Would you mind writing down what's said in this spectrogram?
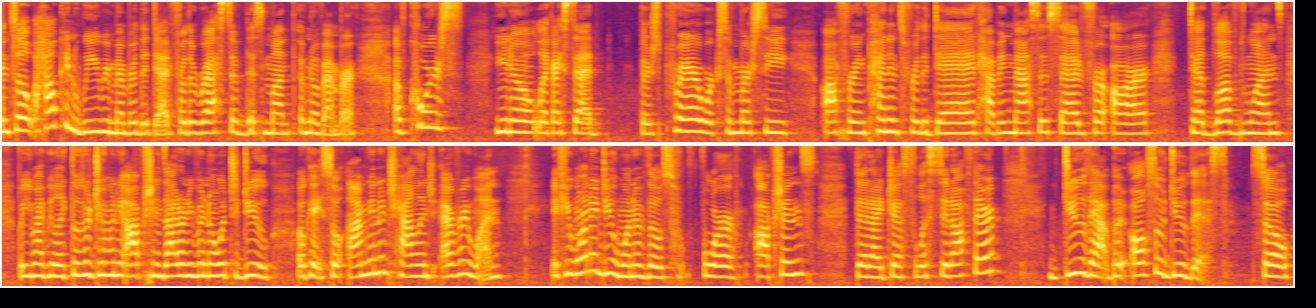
And so, how can we remember the dead for the rest of this month of November? Of course, you know, like I said, there's prayer, works of mercy, offering penance for the dead, having masses said for our dead loved ones. But you might be like, those are too many options. I don't even know what to do. Okay, so I'm going to challenge everyone. If you want to do one of those four options that I just listed off there, do that, but also do this. So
